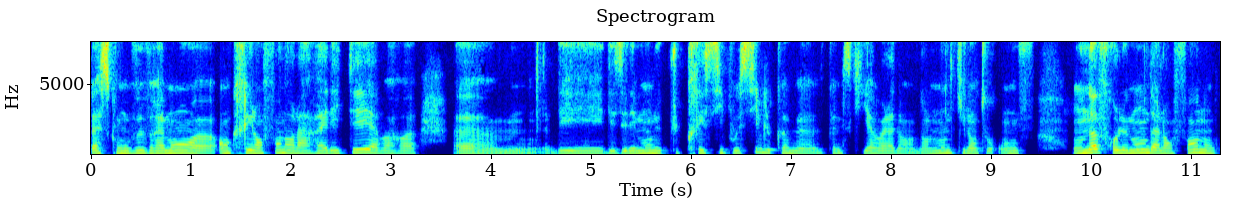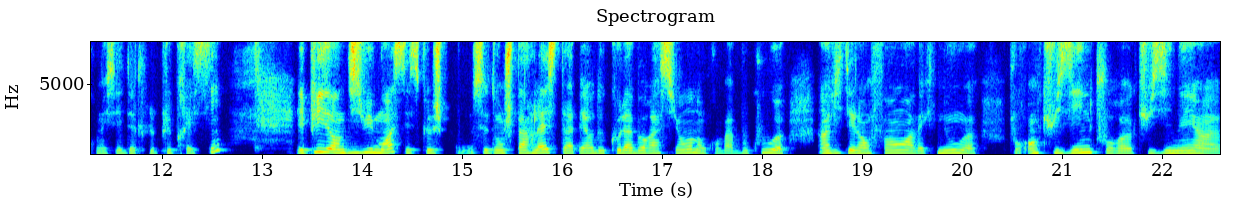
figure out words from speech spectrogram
parce qu'on veut vraiment euh, ancrer l'enfant dans la réalité, avoir euh, euh, des, éléments le plus précis possible, comme, comme ce qu'il y a voilà, dans, le monde qui l'entoure. On, offre le monde à l'enfant, donc on essaie d'être le plus précis. Et puis, en 18 mois, c'est ce, dont je parlais, c'était la période de collaboration. Donc, on va beaucoup inviter l'enfant avec nous pour, en cuisine, pour cuisiner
